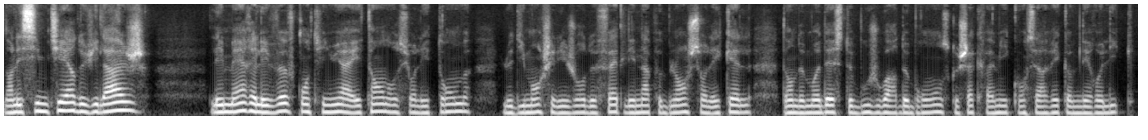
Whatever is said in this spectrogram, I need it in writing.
Dans les cimetières de village, les mères et les veuves continuaient à étendre sur les tombes, le dimanche et les jours de fête, les nappes blanches sur lesquelles, dans de modestes bougeoirs de bronze que chaque famille conservait comme des reliques,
